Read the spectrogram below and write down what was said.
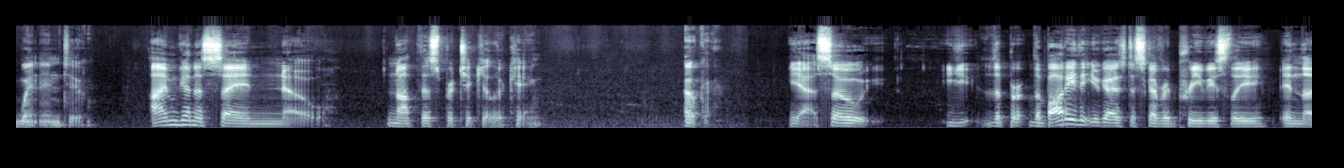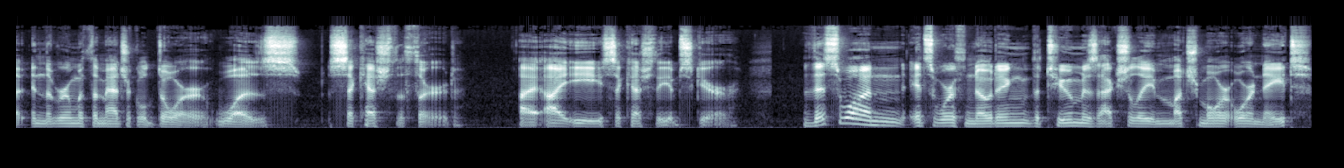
went into. I'm gonna say no, not this particular king. Okay. Yeah, so you, the the body that you guys discovered previously in the in the room with the magical door was Sakesh the Third, i.e., Sakesh the Obscure. This one, it's worth noting, the tomb is actually much more ornate,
